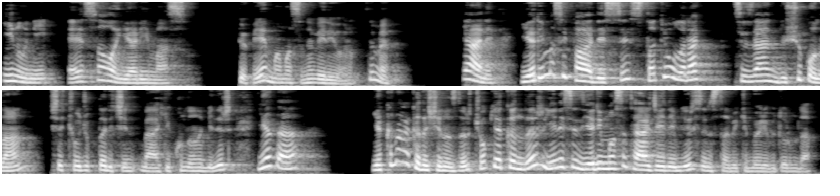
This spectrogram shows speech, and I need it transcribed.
Inu ni esa o yarimas. Köpeğe mamasını veriyorum, değil mi? Yani yarimas ifadesi statü olarak sizden düşük olan işte çocuklar için belki kullanabilir ya da yakın arkadaşınızdır, çok yakındır. Yine siz yariması tercih edebilirsiniz tabii ki böyle bir durumda.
